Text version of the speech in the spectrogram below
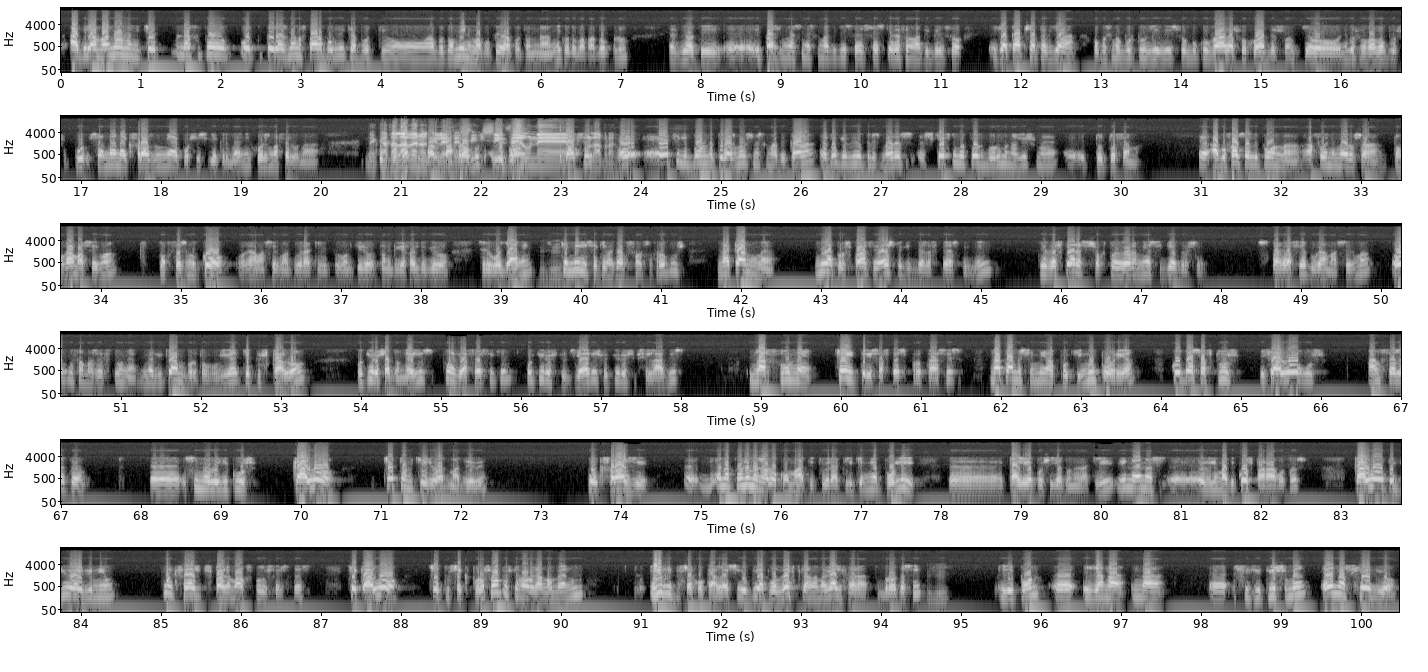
αντιλαμβανόμενοι και να σου πω ότι επηρεασμένος πάρα πολύ και από το, από το μήνυμα που πήρα από τον α, Νίκο τον Παπαδόπουλο ε, διότι ε, υπάρχει μια συναισθηματική σχέση και δεν θέλω να την κρύψω για κάποια παιδιά όπως είναι ο Μπουρτούλιδης, ο Μπουκουβάλας, ο Χουάντερσον και ο Νίκος Παπαδόπουλος που σε μένα εκφράζουν μια εποχή συγκεκριμένη χωρίς να θέλω να Ναι, κρύψω καταλαβαίνω κάποιους τι άλλους λέτε. ανθρώπους. Συ- Συνδέουν εντάξει, πολλά πράγματα. ε, έτσι λοιπόν, επηρεασμένο συναισθηματικά, εδώ και δύο-τρεις μέρες ε, σκέφτομαι πώς μπορούμε να λύσουμε ε, το, το θέμα. Ε, αποφάσισα λοιπόν, ε, αφού ενημέρωσα τον ΓΑΜΑ ΣΥΓΜΑ, τον θεσμικό ΓΑΜΑ ΣΥΓΜΑ του Ηρακλή, τον, κύριο, τον επικεφαλή τον κύριο Τσιριγογιάννη Μμμ. και μίλησα και με κάποιους άλλους ανθρώπους να κάνουμε μία προσπάθεια έστω και την τελευταία στιγμή τη Δευτέρα στις 8 η ώρα μια συγκέντρωση στα γραφεία του ΓΑΜΑ ΣΥΓΜΑ όπου θα μαζευτούν με δικιά μου πρωτοβουλία και τους καλώ ο κύριος Αντωνέλης που ενδιαφέρθηκε, ο κύριος Τουτζιάρης, ο κύριος Υψηλάντης να έρθουν και οι τρεις αυτές προτάσεις να πάμε σε μια από κοινού πορεία κοντά σε αυτούς για λόγους αν θέλετε ε, σημειολογικούς καλό και τον κύριο Ατματζίδη που εκφράζει ε, ένα πολύ μεγάλο κομμάτι του Ηρακλή και μια πολύ ε, καλή εποχή για τον Ηρακλή. Είναι ένας ε, ευληματικός παράγοντας. Καλό τον κύριο Αιδινίου που εκφράζει τους παλεμάχους ποδοσφαιριστές και καλό και τους εκπροσώπους των οργανωμένων ήδη τους έχω καλέσει οι οποίοι αποδέχτηκαν με μεγάλη χαρά την πρόταση Μμμ. λοιπόν ε, για να, να ε, συζητήσουμε ένα σχέδιο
